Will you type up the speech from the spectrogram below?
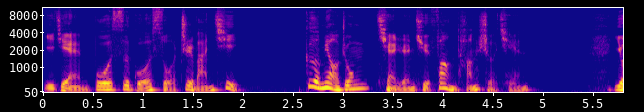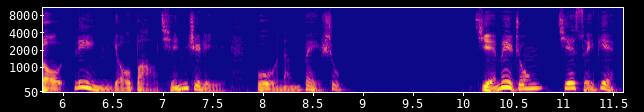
一件波斯国所制玩器，各庙中遣人去放堂舍钱，又另有宝琴之礼，不能备数。姐妹中皆随便，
